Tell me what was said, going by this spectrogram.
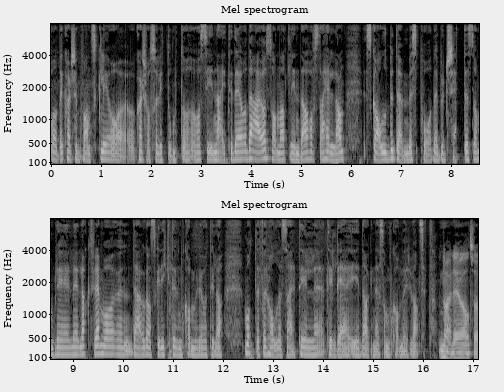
både kanskje vanskelig og, og kanskje også litt dumt å, å, si nei til det. Og det er jo sånn at Linda Hofstad Helleland skal bedømmes på det budsjettet som blir lagt frem. Og det er jo ganske riktig, hun kommer jo til å måtte forholde seg til, til det i dagene som kommer uansett. Nå er det jo altså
